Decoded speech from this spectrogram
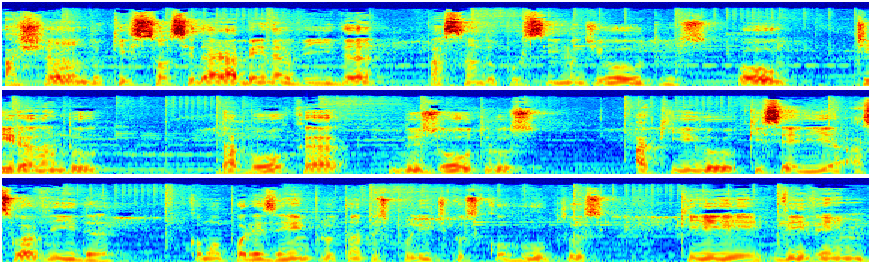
achando que só se dará bem na vida passando por cima de outros ou tirando da boca dos outros aquilo que seria a sua vida, como por exemplo tantos políticos corruptos que vivem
